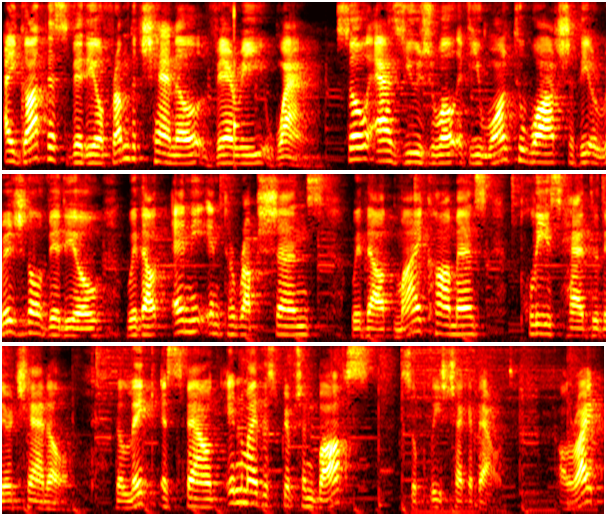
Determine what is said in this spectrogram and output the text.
I got this video from the channel Very Wang. So as usual, if you want to watch the original video without any interruptions, without my comments, please head to their channel. The link is found in my description box, so please check it out. Alright,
